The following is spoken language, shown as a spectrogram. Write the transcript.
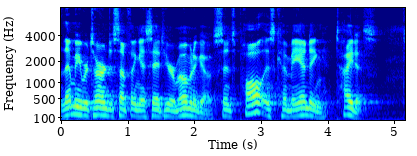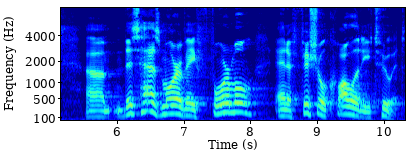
let me return to something I said here a moment ago. Since Paul is commanding Titus, um, this has more of a formal and official quality to it.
